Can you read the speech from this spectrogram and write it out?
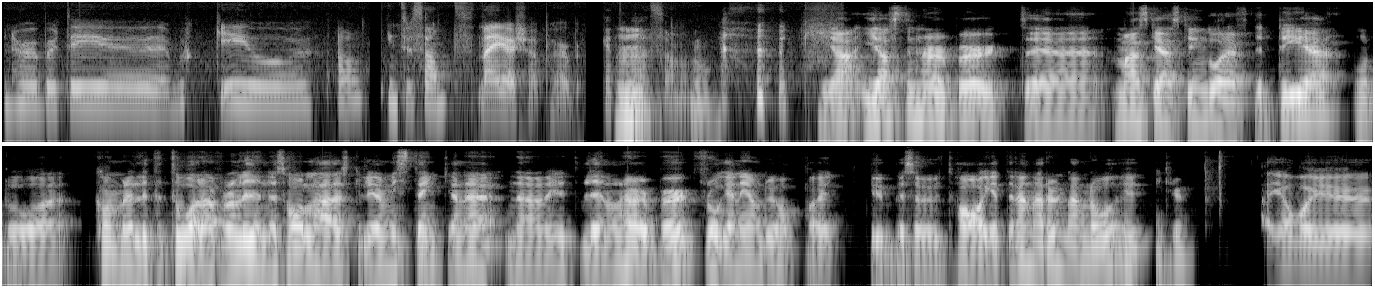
Men Herbert är ju rookie och ja, intressant. Nej, jag kör på Herbert. Jag kan Mm. inte läsa honom. Ja, Justin Herbert. Eh, Miles Gaskin går efter det och då kommer det lite tårar från Linus håll här skulle jag misstänka när, när det inte blir någon Herbert. Frågan är om du hoppar QBs överhuvudtaget i den här rundan då? Hur tänker du? Jag var ju...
